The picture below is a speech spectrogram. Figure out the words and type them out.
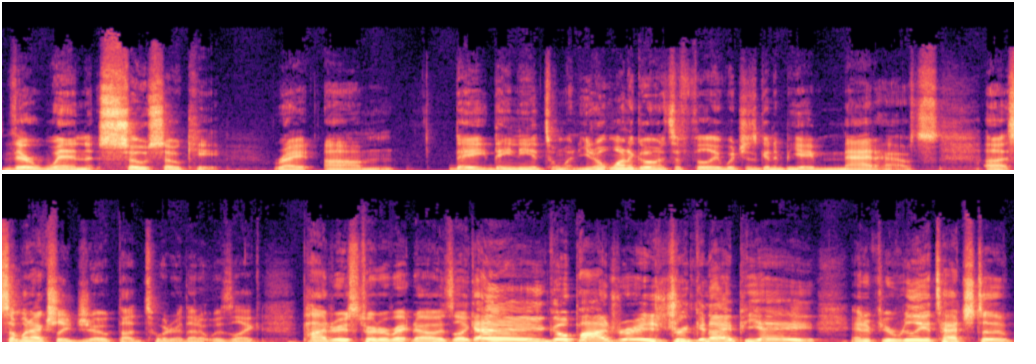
their win so so key, right? Um, they they needed to win. You don't want to go into Philly, which is going to be a madhouse. Uh, someone actually joked on Twitter that it was like Padres Twitter right now is like, "Hey, go Padres, drink an IPA." And if you're really attached to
